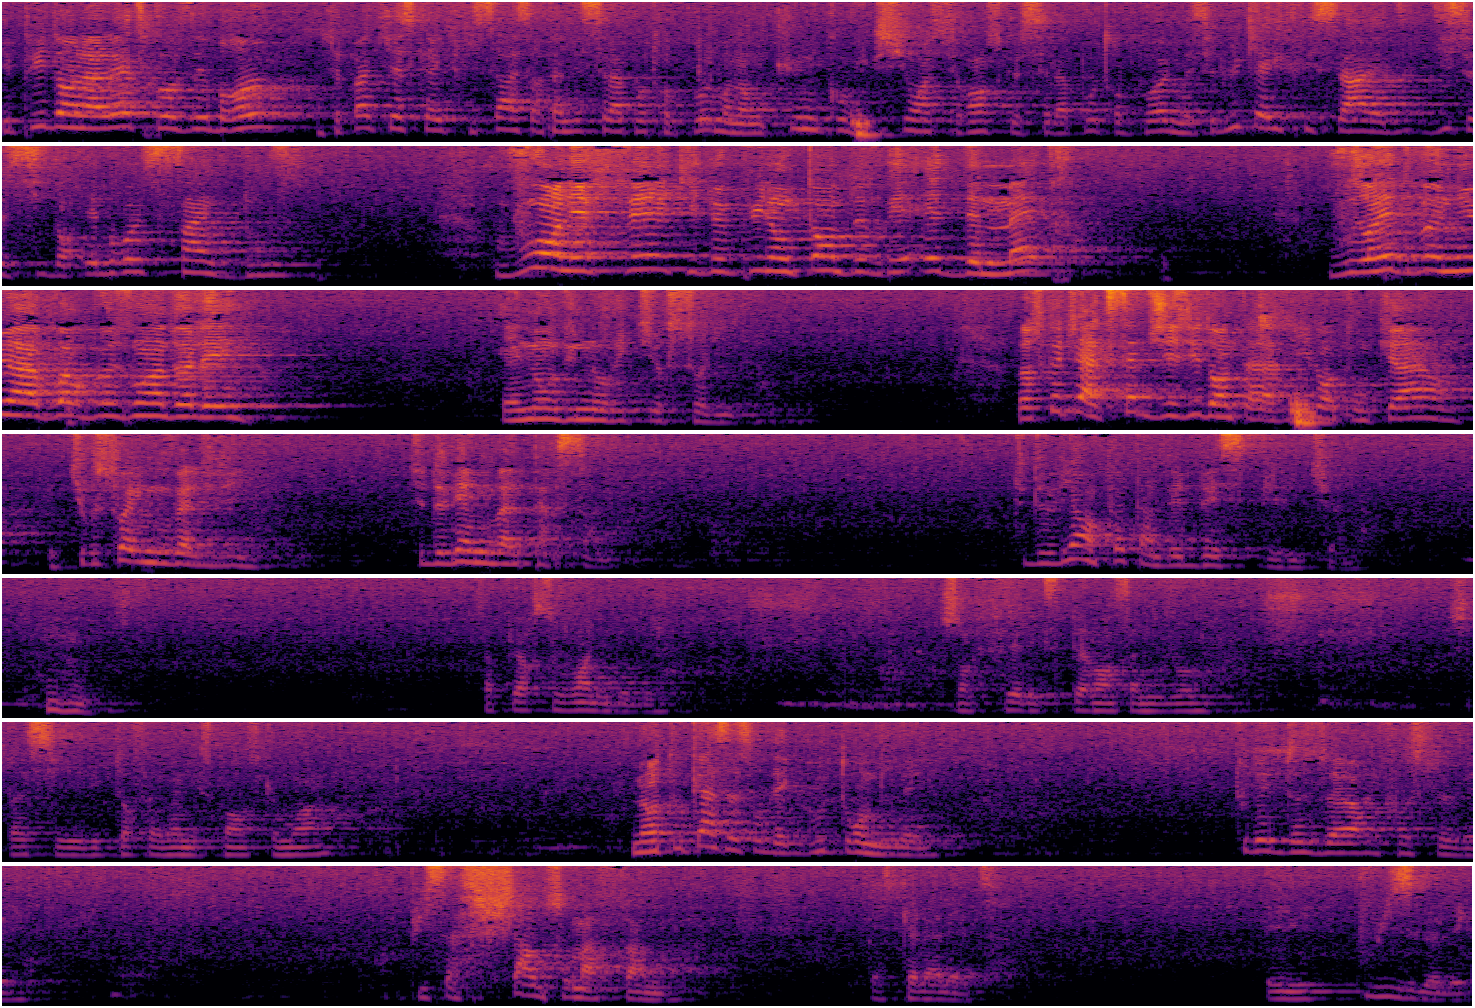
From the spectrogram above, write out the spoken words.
Et puis dans la lettre aux Hébreux, je ne sais pas qui est-ce qui a écrit ça, certains disent c'est l'apôtre Paul, mais on n'a aucune conviction, assurance que c'est l'apôtre Paul, mais c'est lui qui a écrit ça, il dit ceci dans Hébreux 5, 12. Vous en effet, qui depuis longtemps devriez être des maîtres, vous en êtes venus à avoir besoin de lait et non d'une nourriture solide. Lorsque tu acceptes Jésus dans ta vie, dans ton cœur, tu reçois une nouvelle vie. Tu deviens une nouvelle personne. Tu deviens en fait un bébé spirituel. Ça pleure souvent les bébés. J'en fais l'expérience à nouveau. Je ne sais pas si Victor fait la même expérience que moi. Mais en tout cas, ce sont des goutons de lait. Tous les deux heures, il faut se lever. Puis ça charme sur ma femme, parce qu'elle allait. Et il puise le lait.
